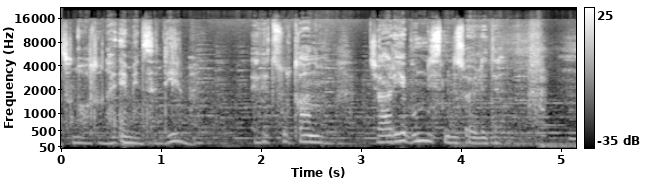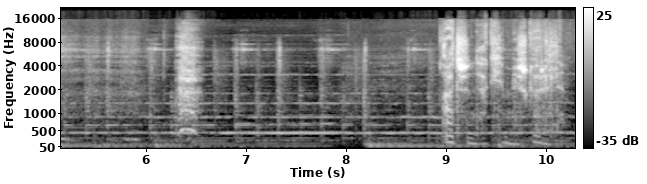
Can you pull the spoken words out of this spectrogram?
Hatun olduğuna eminsin değil mi? Evet sultanım. Cariye bunun ismini söyledi. Açın da kimmiş görelim.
